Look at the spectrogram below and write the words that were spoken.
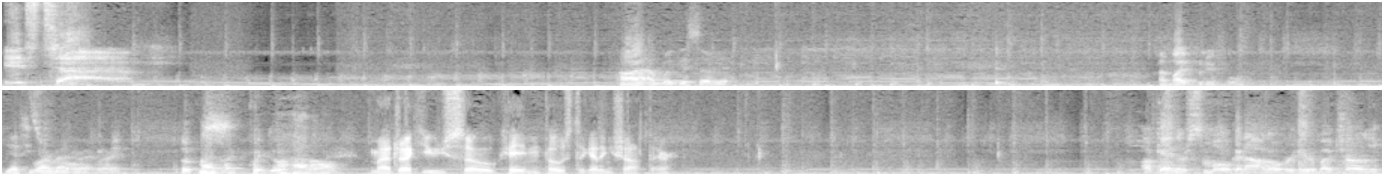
It's time! Alright, I'm with you, Soviet. Am I beautiful? Yes, you are mad right, right? Oops. Madrak, put your hat on. Madrak, you so came close to getting shot there. Okay, they're smoking out over here by Charlie.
